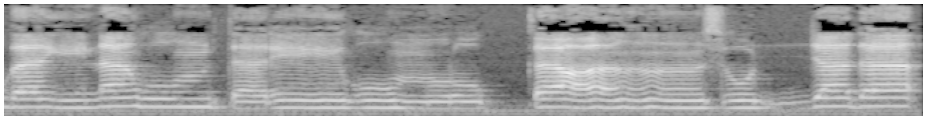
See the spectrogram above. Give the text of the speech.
بينهم تريهم ركعا سجدا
